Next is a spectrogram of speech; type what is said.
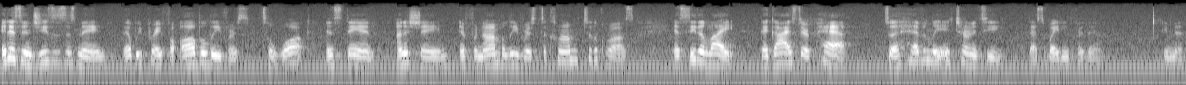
It is in Jesus' name that we pray for all believers to walk and stand unashamed, and for non believers to come to the cross and see the light that guides their path to a heavenly eternity that's waiting for them. Amen.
